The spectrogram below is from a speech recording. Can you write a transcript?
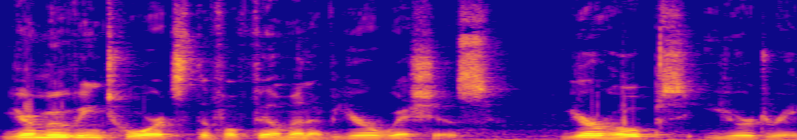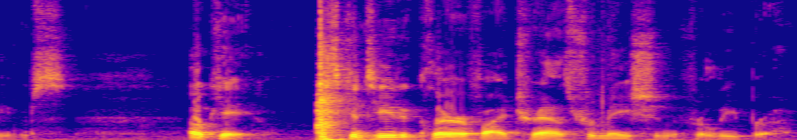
you're moving towards the fulfillment of your wishes, your hopes, your dreams. Okay, let's continue to clarify transformation for Libra.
